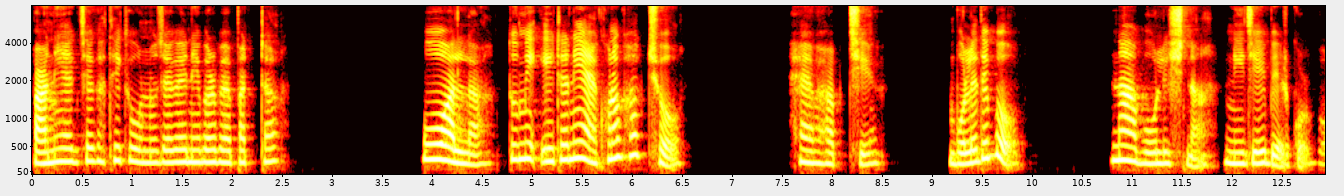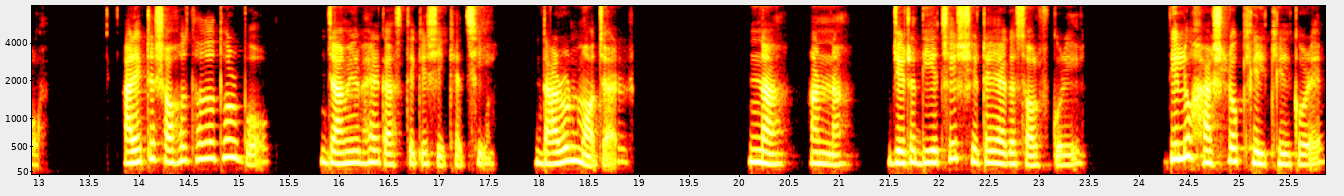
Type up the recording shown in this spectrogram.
পানি এক জায়গা থেকে অন্য জায়গায় নেবার ব্যাপারটা? ও আল্লাহ, তুমি এটা নিয়ে এখনও ভাবছ? হ্যাঁ ভাবছি। বলে দেব? না, বলিস না, নিজেই বের করব। আরেকটা সহজ ধাঁধা ধরব? জামিল ভাইয়ের কাছ থেকে শিখেছি। দারুণ মজার। না, আর না, যেটা দিয়েছে সেটাই আগে সলভ করি। দিলু হাসলো খিলখিল করে।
